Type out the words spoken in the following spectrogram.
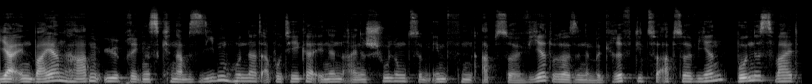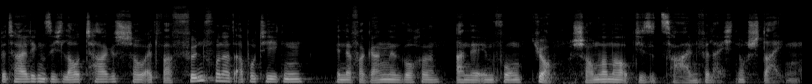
Ja, in Bayern haben übrigens knapp 700 ApothekerInnen eine Schulung zum Impfen absolviert oder sind im Begriff, die zu absolvieren. Bundesweit beteiligen sich laut Tagesschau etwa 500 Apotheken in der vergangenen Woche an der Impfung. Ja, schauen wir mal, ob diese Zahlen vielleicht noch steigen.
